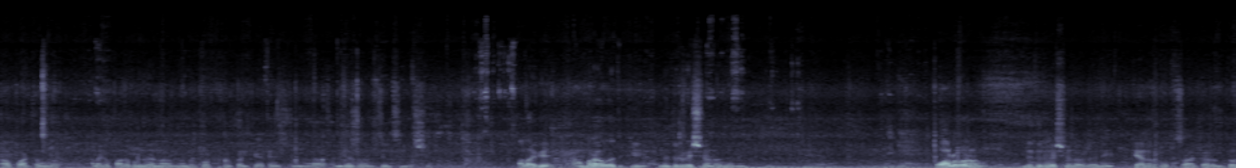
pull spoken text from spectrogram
కాపాడటంలో అలాగే పదకొండు వేల నాలుగు వందల కోట్ల రూపాయలు కేటాయించడం కూడా విదేశాలకు తెలిసిన విషయం. అలాగే అమరావతికి నిధుల విషయంలో కానీ పోలవరం నిధుల విషయంలో కానీ కేంద్ర ప్రభుత్వ సహకారంతో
